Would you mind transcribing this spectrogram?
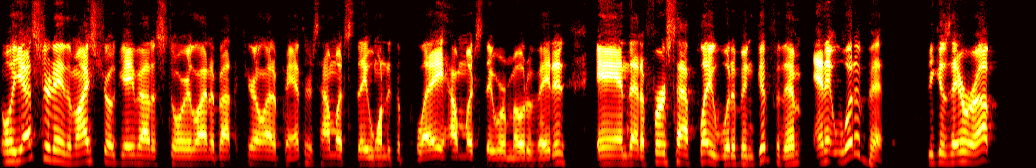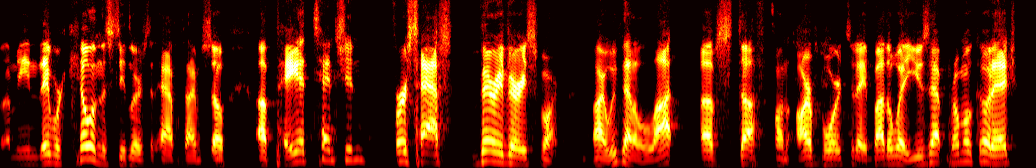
Well, yesterday the Maestro gave out a storyline about the Carolina Panthers, how much they wanted to play, how much they were motivated, and that a first half play would have been good for them, and it would have been because they were up. I mean, they were killing the Steelers at halftime. So uh, pay attention. First half's very, very smart. All right, we've got a lot of stuff on our board today. By the way, use that promo code EDGE.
